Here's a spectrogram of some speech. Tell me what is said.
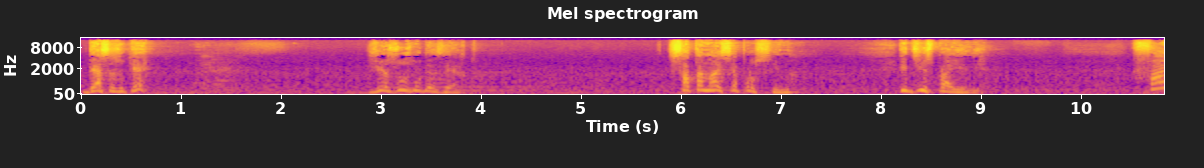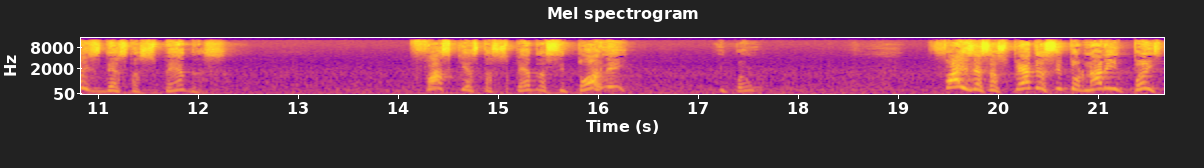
dessas o quê? Jesus no deserto. Satanás se aproxima e diz para ele: Faz destas pedras faz que estas pedras se tornem em pão. Faz essas pedras se tornarem pães.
